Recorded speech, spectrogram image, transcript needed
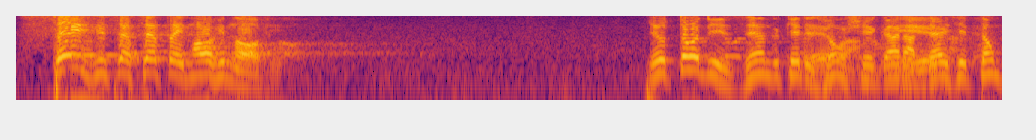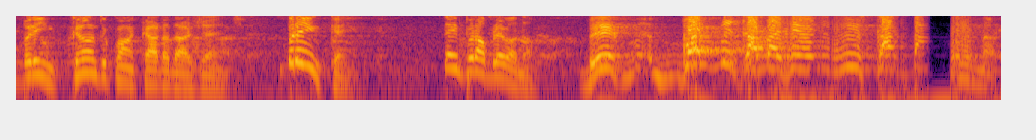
6,699. Eu estou dizendo que eles Meu vão chegar amigo. a 10 e estão brincando com a cara da gente. Brinquem. Tem problema não. Brinque, vai brincar, mas vem isso da pena.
